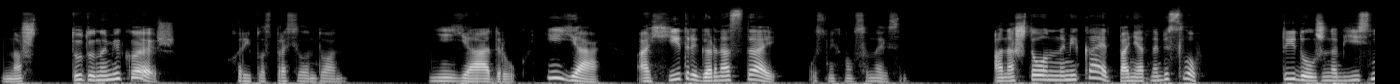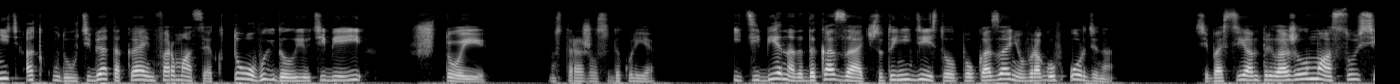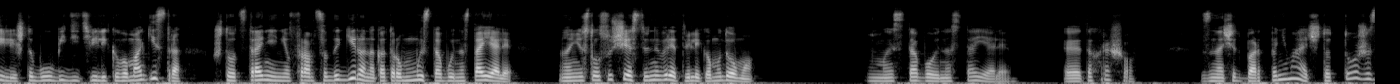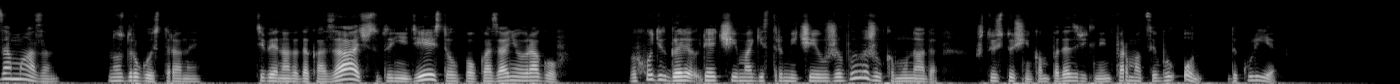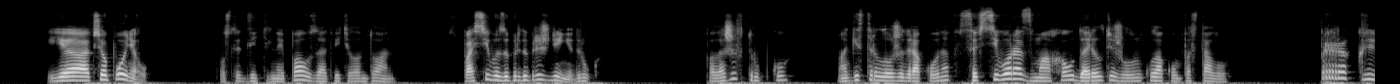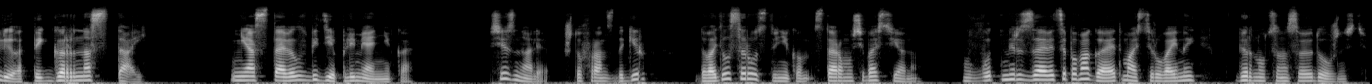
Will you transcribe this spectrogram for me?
«На что ты намекаешь?» — хрипло спросил Антуан. «Не я, друг, не я, а хитрый горностай», — усмехнулся Нельсон. «А на что он намекает, понятно без слов. Ты должен объяснить, откуда у тебя такая информация, кто выдал ее тебе и...» «Что и?» — насторожился Декулье. «И тебе надо доказать, что ты не действовал по указанию врагов Ордена». Себастьян приложил массу усилий, чтобы убедить великого магистра, что отстранение Франца де Гира, на котором мы с тобой настояли, нанесло существенный вред великому дому. Мы с тобой настояли. Это хорошо. Значит, Барт понимает, что тоже замазан. Но с другой стороны, тебе надо доказать, что ты не действовал по указанию врагов. Выходит, горячий магистр мечей уже выложил кому надо, что источником подозрительной информации был он, Декулье. «Я все понял», — после длительной паузы ответил Антуан. Спасибо за предупреждение, друг. Положив трубку, магистр ложи драконов со всего размаха ударил тяжелым кулаком по столу. «Проклятый горностай!» не оставил в беде племянника. Все знали, что Франц Дегир доводился родственником старому Себастьяну. Вот мерзавец и помогает мастеру войны вернуться на свою должность.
